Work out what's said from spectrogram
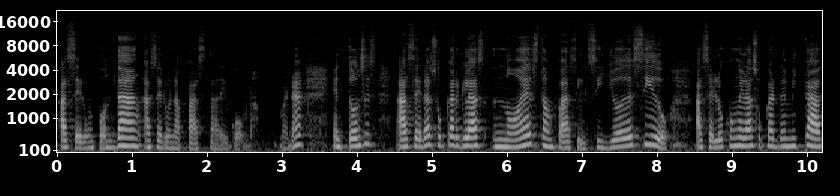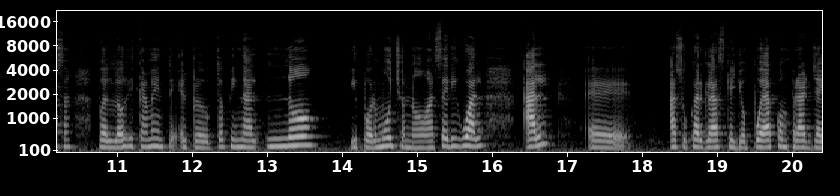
hacer un fondant, hacer una pasta de goma. Entonces, hacer azúcar glass no es tan fácil. Si yo decido hacerlo con el azúcar de mi casa, pues lógicamente el producto final no, y por mucho no va a ser igual al eh, azúcar glass que yo pueda comprar ya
